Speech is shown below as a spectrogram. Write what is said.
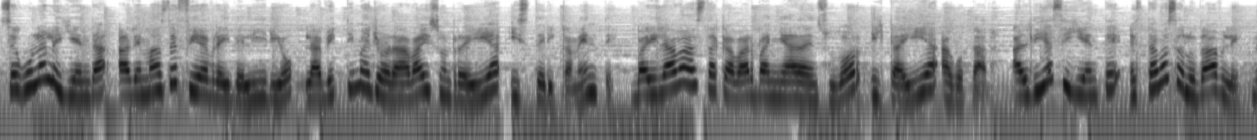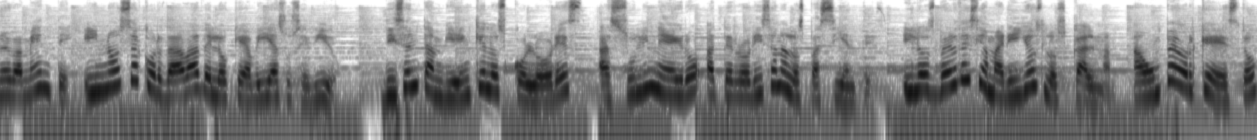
Según la leyenda, además de fiebre y delirio, la víctima lloraba y sonreía histéricamente. Bailaba hasta acabar bañada en sudor y caía agotada. Al día siguiente estaba saludable nuevamente y no se acordaba de lo que había sucedido. Dicen también que los colores azul y negro aterrorizan a los pacientes y los verdes y amarillos los calman. Aún peor que esto,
